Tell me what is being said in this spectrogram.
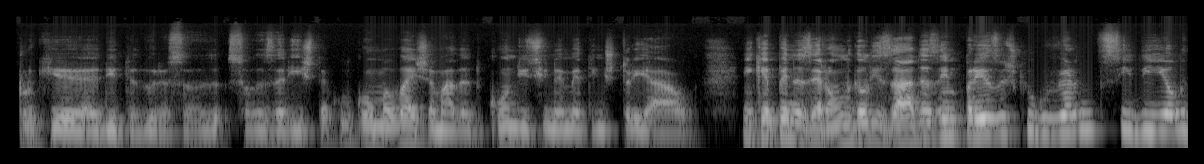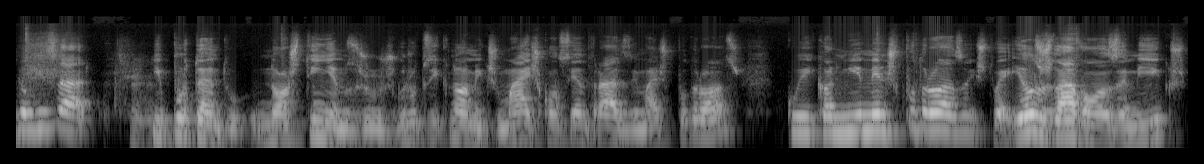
porque a ditadura salazarista colocou uma lei chamada de condicionamento industrial, em que apenas eram legalizadas empresas que o governo decidia legalizar. Uhum. E, portanto, nós tínhamos os grupos económicos mais concentrados e mais poderosos com a economia menos poderosa. Isto é, eles davam aos amigos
